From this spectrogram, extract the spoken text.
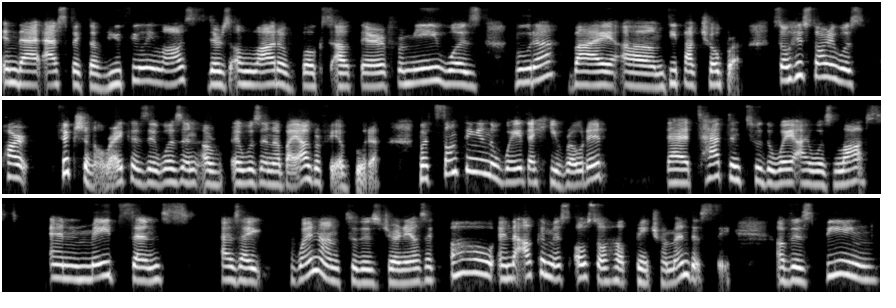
in that aspect of you feeling lost there's a lot of books out there. For me was buddha by um, deepak chopra. So his story was part fictional right? Because it wasn't a it wasn't a biography of buddha. But something in the way that he wrote it that tapped into the way i was lost and made sense as i went on to this journey, I was like, oh, and the alchemist also helped me tremendously of this being,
